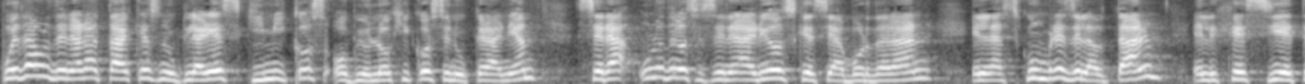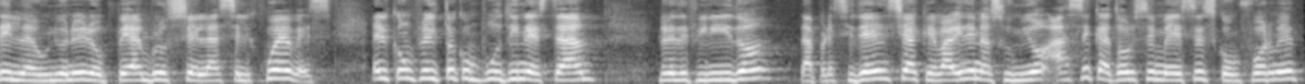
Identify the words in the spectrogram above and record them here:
pueda ordenar ataques nucleares, químicos o biológicos en Ucrania será uno de los escenarios que se abordarán en las cumbres de la OTAN, el G7 y la Unión Europea en Bruselas el jueves. El conflicto con Putin está redefinido. La presidencia que Biden asumió hace 14 meses conforme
